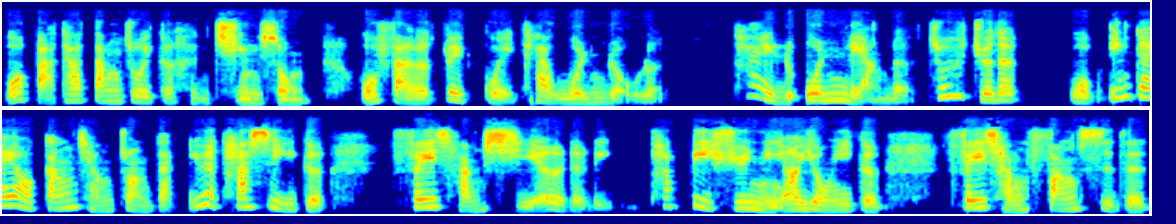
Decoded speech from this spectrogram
我把它当做一个很轻松，我反而对鬼太温柔了，太温良了，就会觉得我应该要刚强壮胆，因为它是一个非常邪恶的灵。他必须你要用一个非常方式的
